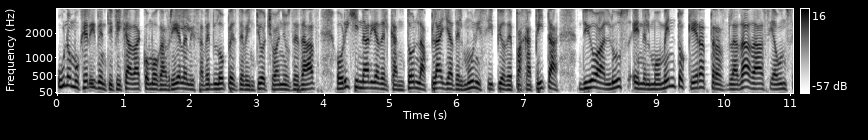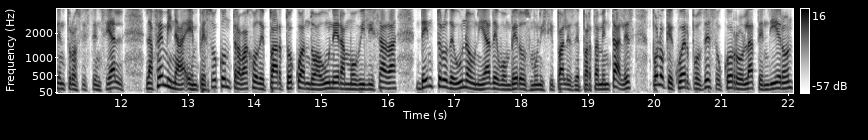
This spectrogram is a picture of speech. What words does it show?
Una mujer identificada como Gabriela Elizabeth López de 28 años de edad, originaria del cantón La Playa del municipio de Pajapita, dio a luz en el momento que era trasladada hacia un centro asistencial. La fémina empezó con trabajo de parto cuando aún era movilizada dentro de una unidad de bomberos municipales departamentales, por lo que cuerpos de socorro la atendieron,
